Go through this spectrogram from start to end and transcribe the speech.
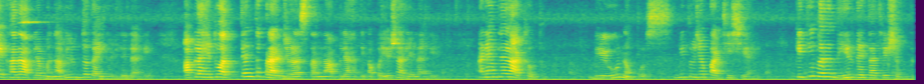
एखादा आपल्या मनाविरुद्ध काही घडलेलं आहे आपला हेतू अत्यंत प्रांजळ असताना आपल्या हाती अपयश आलेलं आहे आणि आपल्याला आठवतं भिवू नकोस मी तुझ्या पाठीशी आहे. किती बरं धीर देतात हे शब्द.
